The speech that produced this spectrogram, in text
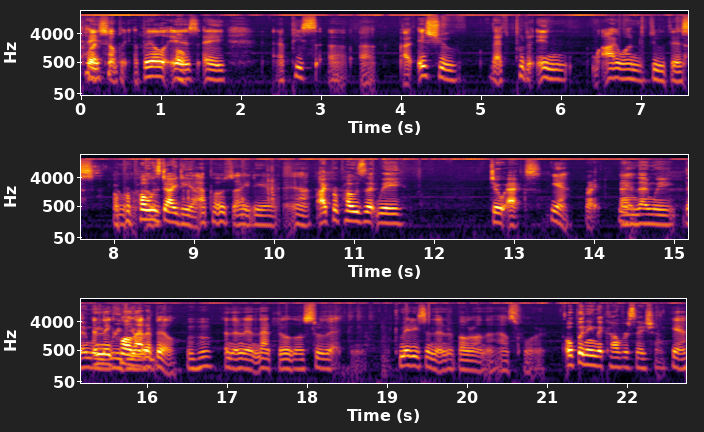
pay Right. something. A bill Oh. is a, a piece, uh, a, a issue that's put in. I want to do this. A proposed or idea. A proposed idea. Yeah. I propose that we do X, Yeah. right? Yeah. And then we then we and they call that a it. bill. hmm And then, then that bill goes through the committees and then a vote on the House floor. Opening the conversation Yeah.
